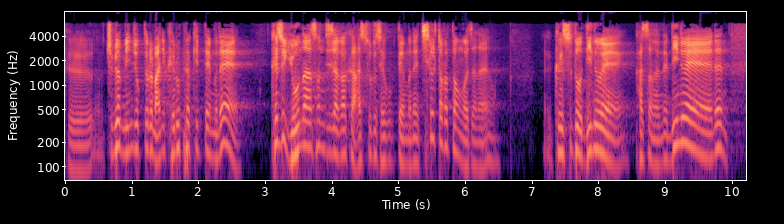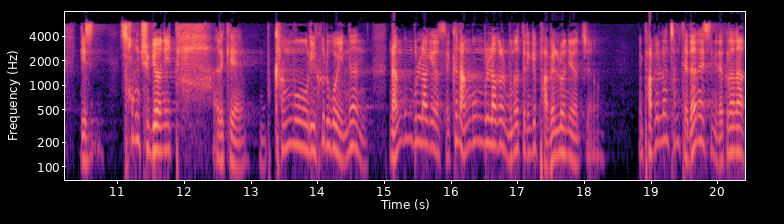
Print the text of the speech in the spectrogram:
그 주변 민족들을 많이 괴롭혔기 때문에 그래서 요나 선지자가 그 아수르 제국 때문에 치를 떨었던 거잖아요. 그 수도 니누에 갔었는데 니누에는 성 주변이 다 이렇게 강물이 흐르고 있는 난공불락이었어요. 그 난공불락을 무너뜨린 게 바벨론이었죠. 바벨론 참 대단했습니다. 그러나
